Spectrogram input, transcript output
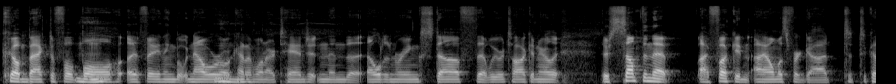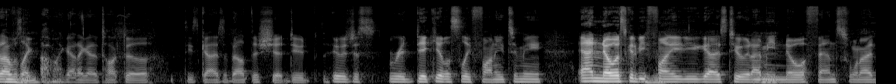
come back to football Mm-hmm. if anything, but now we're all kind of on our tangent, and then the Elden Ring stuff that we were talking earlier. There's something that I fucking I almost forgot to because I was like, Mm-hmm. oh my god, I got to talk to these guys about this shit, dude. It was just ridiculously funny to me, and I know it's gonna be Mm-hmm. funny to you guys too. And I mean no offense when I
